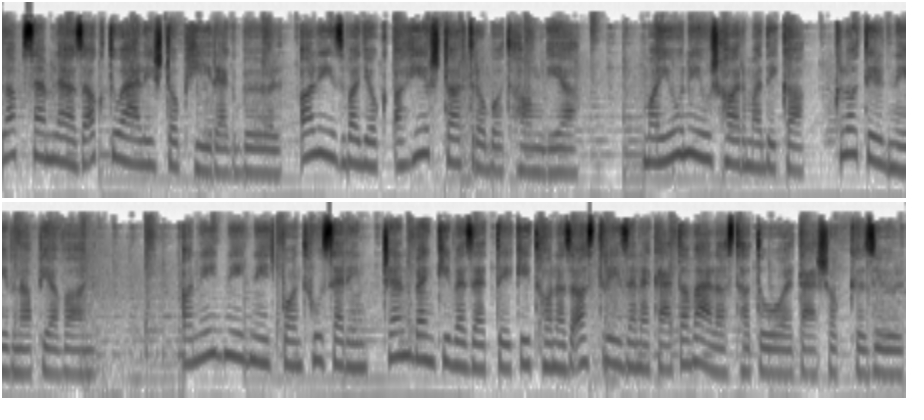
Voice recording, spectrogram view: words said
Lapszemle az aktuális top hírekből. Alíz vagyok, a hírstart robot hangja. Ma június 3-a, Clotilde névnapja van. A 444.hu szerint csendben kivezették itthon az AstraZeneca-t a választható oltások közül.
